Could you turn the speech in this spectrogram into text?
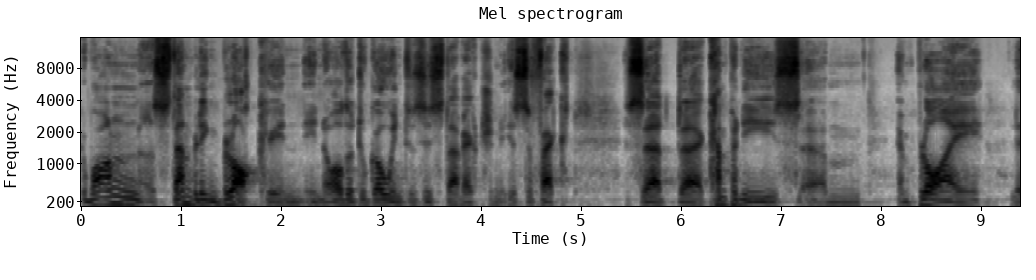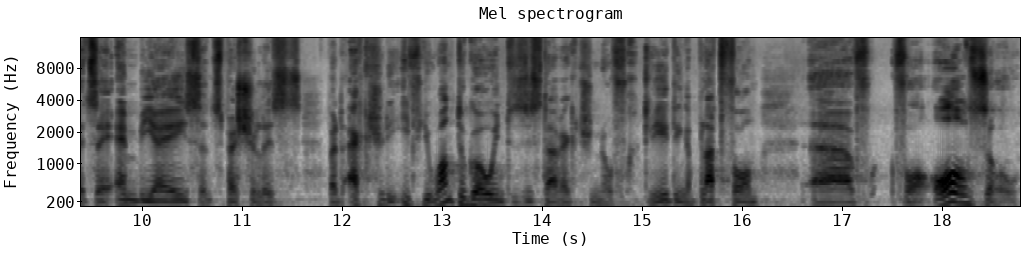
one stumbling block in, in order to go into this direction is the fact that uh, companies um, employ, let's say, MBAs and specialists. But actually, if you want to go into this direction of creating a platform uh, for also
